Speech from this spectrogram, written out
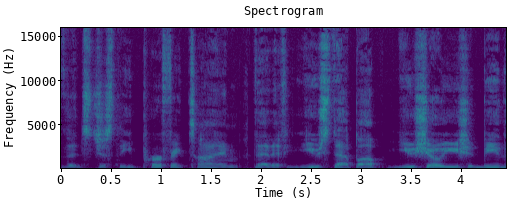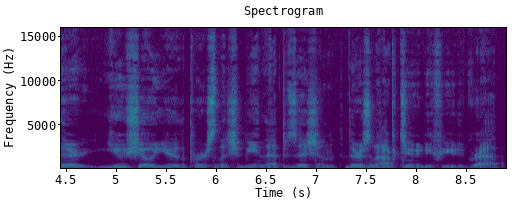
that's just the perfect time that if you step up, you show you should be there, you show you're the person that should be in that position, there's an opportunity for you to grab.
